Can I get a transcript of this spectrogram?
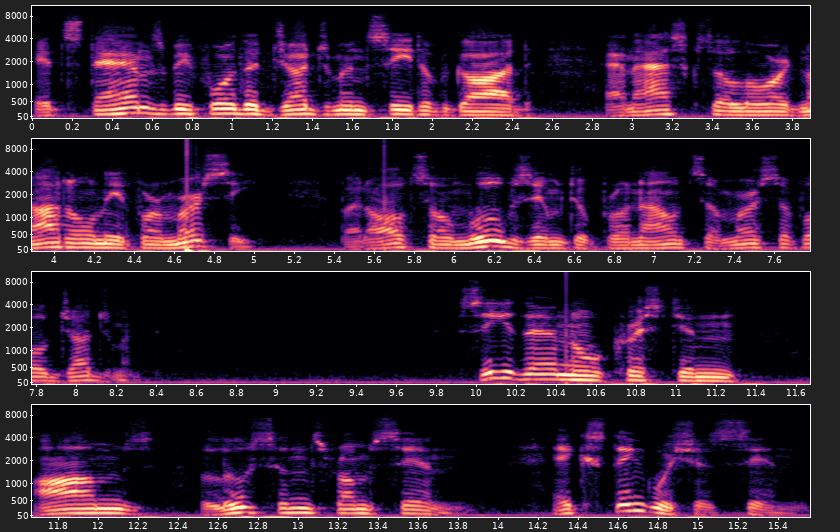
It stands before the judgment seat of God and asks the Lord not only for mercy, but also moves him to pronounce a merciful judgment. See then, O Christian, alms loosens from sin, extinguishes sin.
